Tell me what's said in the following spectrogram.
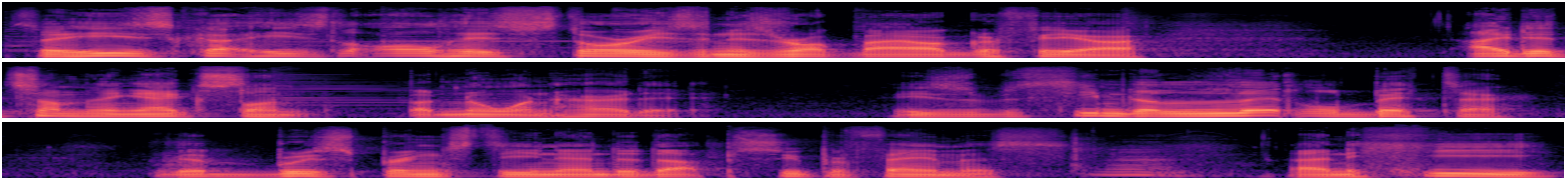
So he's got he's all his stories in his rock biography are I did something excellent, but no one heard it. He seemed a little bitter that Bruce Springsteen ended up super famous, Yeah. and he,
